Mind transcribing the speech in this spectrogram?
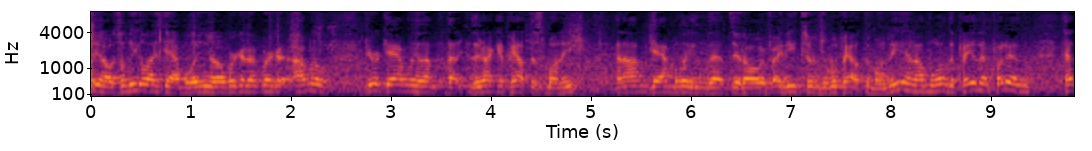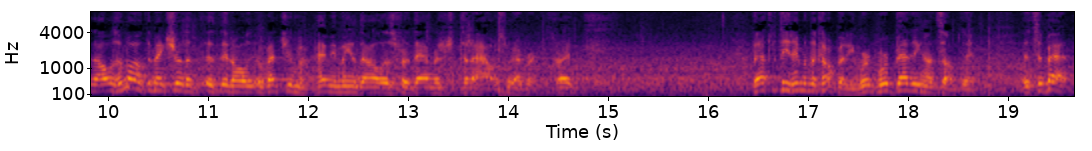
you know it's a legalized gambling. You know we're gonna we're gonna I'm gonna you're gambling that, that they're not gonna pay out this money, and I'm gambling that you know if I need to, you will pay out the money, and I'm willing to pay that put in ten dollars a month to make sure that you know eventually you pay me a million dollars for the damage to the house, whatever it is, right? That's between him and the company. We're we're betting on something. It's a bet.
